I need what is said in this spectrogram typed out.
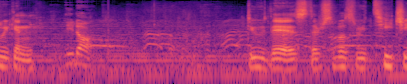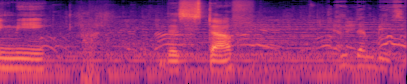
we can do this. They're supposed to be teaching me this stuff. Keep them busy.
